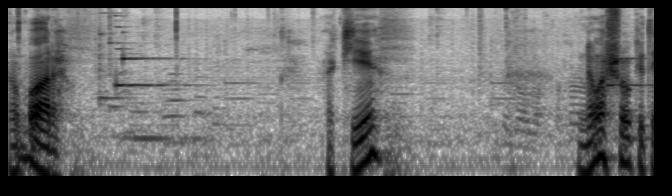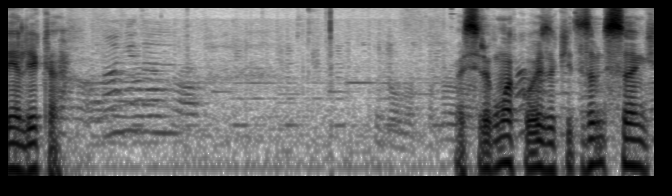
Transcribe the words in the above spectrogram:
Vambora. Aqui. Não achou o que tem ali, cara. Vai ser alguma coisa aqui. Exame de sangue.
